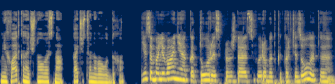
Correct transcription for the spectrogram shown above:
нехватка ночного сна, качественного отдыха. Есть заболевания, которые сопровождаются выработкой кортизола. Это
